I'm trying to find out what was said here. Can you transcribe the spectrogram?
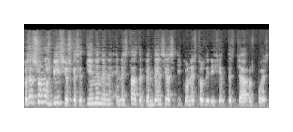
pues esos son los vicios que se tienen en, en, estas dependencias y con estos dirigentes charros, pues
